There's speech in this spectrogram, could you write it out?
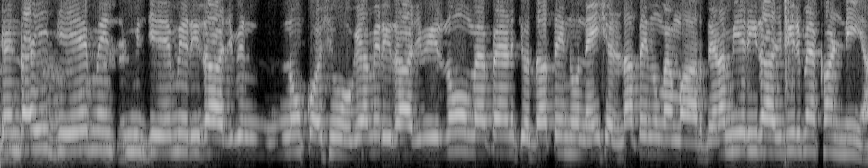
ਕਹਿੰਦਾ ਸੀ ਜੇ ਮੈਂ- ਜੇ ਮੇਰੀ ਰਾਜਵਿੰਦਰ ਨੂੰ ਕੁਝ ਹੋ ਗਿਆ ਮੇਰੀ ਰਾਜਵੀਰ ਨੂੰ ਮੈਂ ਭੈਣ ਚੋਦਾ ਤੈਨੂੰ ਨਹੀਂ ਛੱਡਣਾ ਤੈਨੂੰ ਮੈਂ ਮਾਰ ਦੇਣਾ। ਮੇਰੀ ਰਾਜਵੀਰ ਮੈਂ ਖੜਨੀ ਆ।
